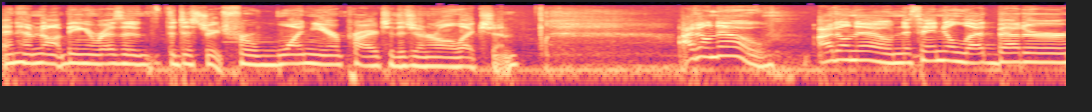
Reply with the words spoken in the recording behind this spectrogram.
and him not being a resident of the district for one year prior to the general election. I don't know. I don't know. Nathaniel Ledbetter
